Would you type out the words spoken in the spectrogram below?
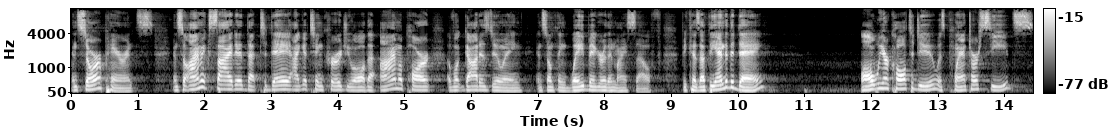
and so are parents. And so I'm excited that today I get to encourage you all that I'm a part of what God is doing in something way bigger than myself. Because at the end of the day, all we are called to do is plant our seeds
